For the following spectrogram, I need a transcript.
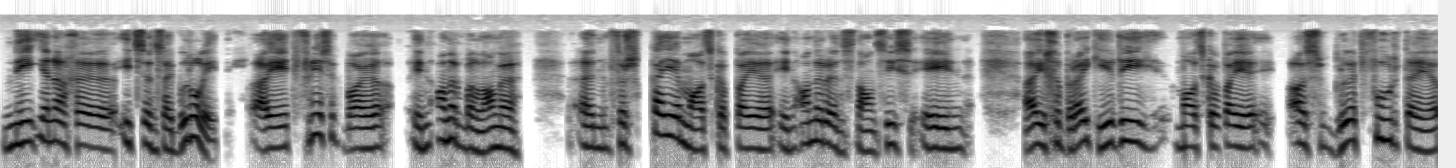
nie enige iets in sy boedel het nie. Hy het vreeslik baie en ander belange in verskeie maatskappye en ander instansies en hy gebruik hierdie maatskappye as bloot voertuie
